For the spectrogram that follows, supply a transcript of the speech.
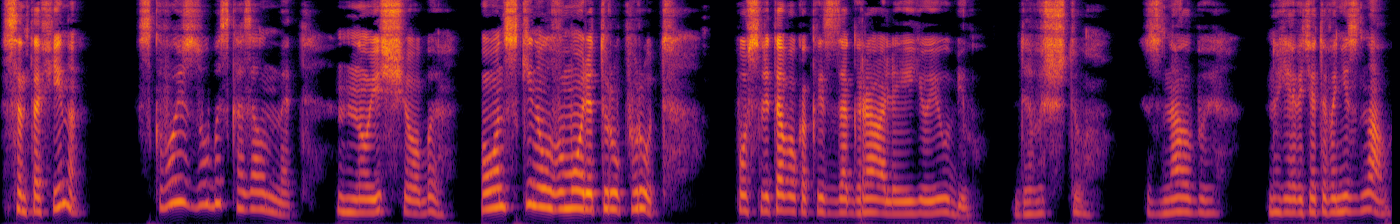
Сантафина? Сквозь зубы сказал Мэтт. Ну еще бы. Он скинул в море труп Рут после того, как из-за Граля ее и убил. Да вы что? Знал бы. Но я ведь этого не знал,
